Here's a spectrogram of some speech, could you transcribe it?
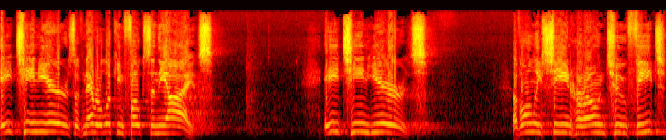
18 years of never looking folks in the eyes. 18 years of only seeing her own two feet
